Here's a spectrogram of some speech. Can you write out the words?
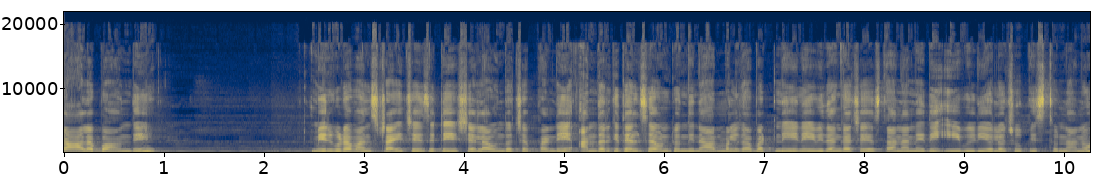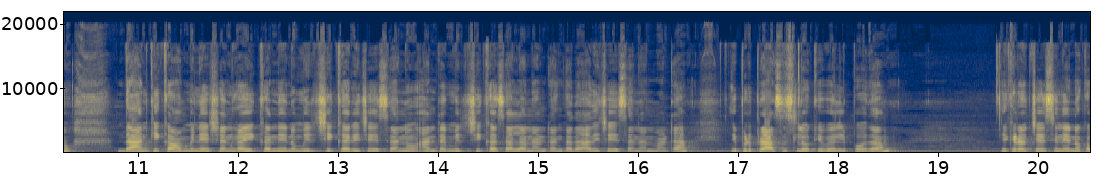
చాలా బాగుంది. మీరు కూడా వన్స్ ట్రై చేసి టేస్ట్ ఎలా ఉందో చెప్పండి. అందరికీ తెలిసే ఉంటుంది నార్మల్గా బట్ నేను ఏ విధంగా చేస్తాననేది ఈ వీడియోలో చూపిస్తున్నాను. దానికి కాంబినేషన్గా ఇక్కడ నేను మిర్చి కర్రీ చేశాను. అంటే మిర్చి కసాలా అని అంటాం కదా అది చేశాను అనమాట ఇప్పుడు ప్రాసెస్లోకి వెళ్ళిపోదాం. ఇక్కడ వచ్చేసి నేను ఒక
